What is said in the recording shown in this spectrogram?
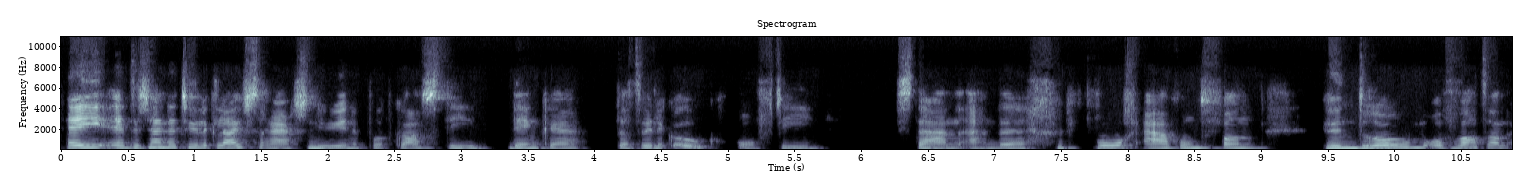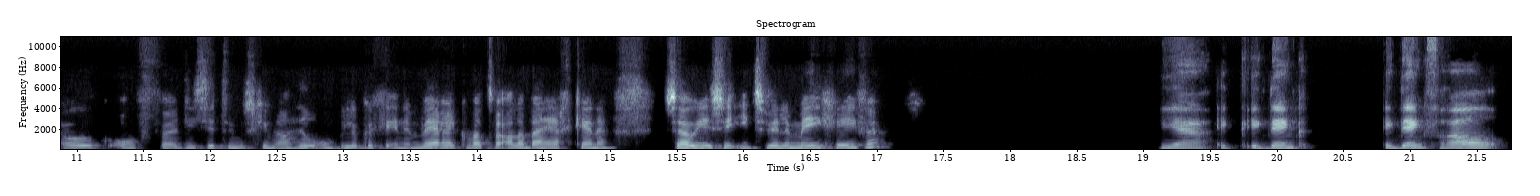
Hey, en er zijn natuurlijk luisteraars nu in de podcast die denken, dat wil ik ook. Of die staan aan de vooravond van hun droom of wat dan ook. Of eh, die zitten misschien wel heel ongelukkig in een werk, wat we allebei herkennen. Zou je ze iets willen meegeven? Ja, ik, ik, denk, ik denk vooral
